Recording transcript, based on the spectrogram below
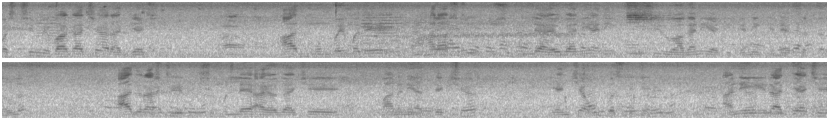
पश्चिम विभागाच्या राज्याची. आज मुंबईमध्ये महाराष्ट्र कृषी मूल्य आयोगाने आणि कृषी विभागाने या ठिकाणी घेण्याचं ठरवलं. आज राष्ट्रीय कृषी मूल्य आयोगाचे माननीय अध्यक्ष यांच्या उपस्थितीत आणि राज्याचे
